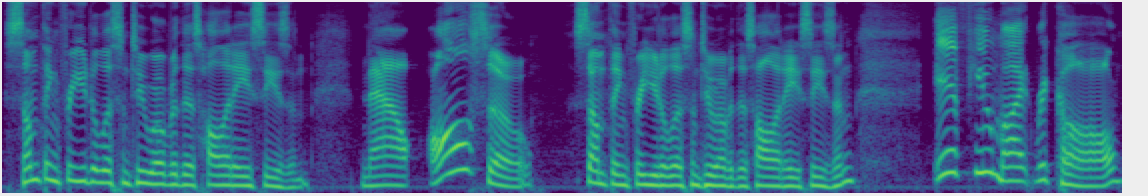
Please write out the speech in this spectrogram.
something for you to listen to over this holiday season. Now, also, something for you to listen to over this holiday season. If you might recall,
